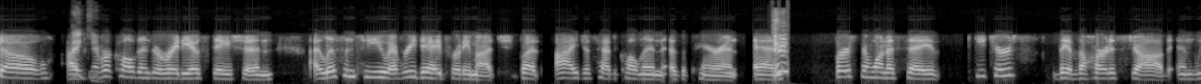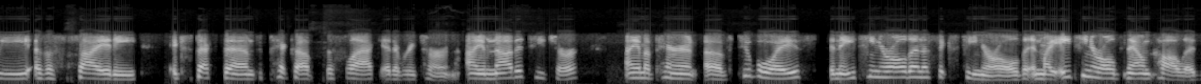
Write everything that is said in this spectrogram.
show. Thank I've you. never called into a radio station. I listen to you every day pretty much, but I just had to call in as a parent. And first, I want to say teachers, they have the hardest job, and we as a society expect them to pick up the slack at every turn. I am not a teacher. I am a parent of two boys, an 18 year old and a 16 year old, and my 18 year old's now in college.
